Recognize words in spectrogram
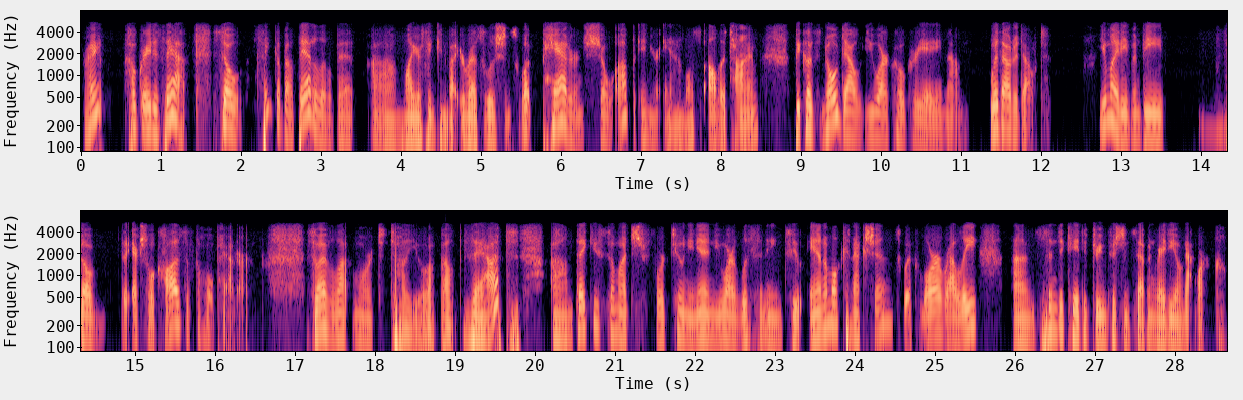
Right? How great is that? So think about that a little bit um, while you're thinking about your resolutions. What patterns show up in your animals all the time? Because no doubt you are co creating them, without a doubt. You might even be the, the actual cause of the whole pattern. So I have a lot more to tell you about that. Um, thank you so much for tuning in. You are listening to Animal Connections with Laura Rowley on Syndicated Dream Vision 7 Radio Network.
